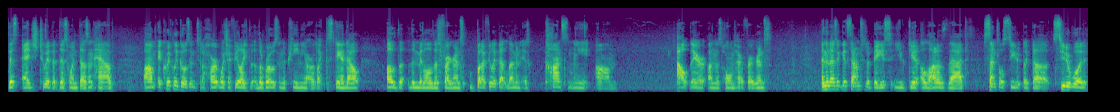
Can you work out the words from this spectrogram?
this edge to it that this one doesn't have. Um, it quickly goes into the heart, which I feel like the, the, rose and the peony are like the standout of the, the middle of this fragrance. But I feel like that lemon is constantly um, out there on this whole entire fragrance. And then as it gets down to the base, you get a lot of that central cedar, like the cedar wood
